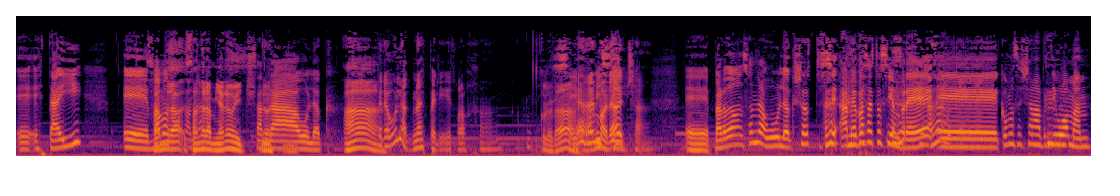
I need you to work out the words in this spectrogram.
eh, está ahí. Eh, Sandra, vamos, Sandra Mianovich. no Sandra es- Bullock. ah, Pero Bullock no es pelirroja. colorada. Sí. es re sí. Eh, perdón, Sandra Bullock. Yo, se- ah, me pasa esto siempre, ¿eh? Eh, ¿Cómo se llama Pretty Woman?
